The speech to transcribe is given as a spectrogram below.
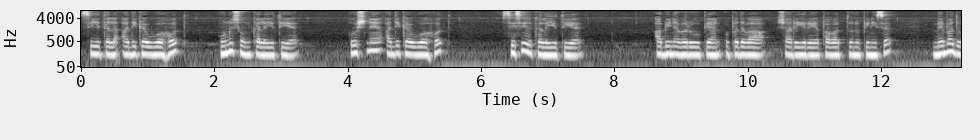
සීතල අධික වුවහොත් උණුසුම් කළ යුතුය. උෂ්ණය අධික වුවහොත් සිසිල් කළ යුතුය. අභිනව රූපයන් උපදවා ශරීරය පවත්වනු පිණිස මෙබඳු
